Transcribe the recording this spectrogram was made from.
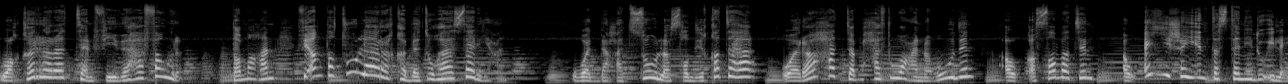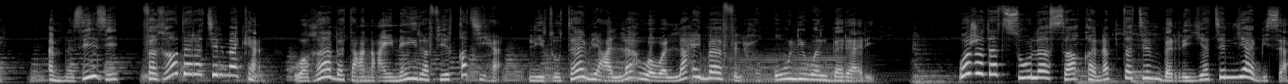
وقررت تنفيذها فورا طمعا في أن تطول رقبتها سريعا. ودعت سولا صديقتها وراحت تبحث عن عود أو قصبة أو أي شيء تستند إليه. أما زيزي فغادرت المكان وغابت عن عيني رفيقتها لتتابع اللهو واللعب في الحقول والبراري. وجدت سولا ساق نبتة برية يابسة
